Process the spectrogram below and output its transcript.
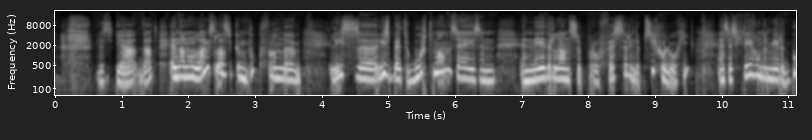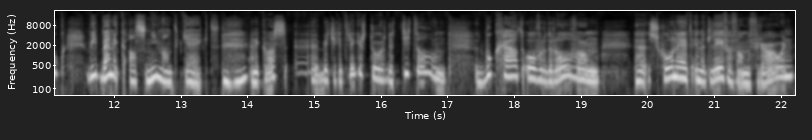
dus ja, dat. En dan onlangs las ik een boek van uh, Lies, uh, Lisbeth Woertman. Zij is een, een Nederlandse professor in de psychologie. En ze schreef onder meer het boek Wie ben ik als niemand kijkt? Mhm. En ik was uh, een beetje getriggerd door de titel. Het boek gaat over de rol van uh, schoonheid in het leven van vrouwen,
